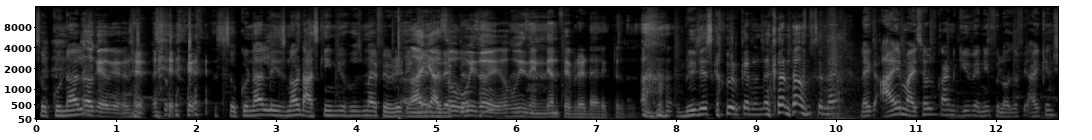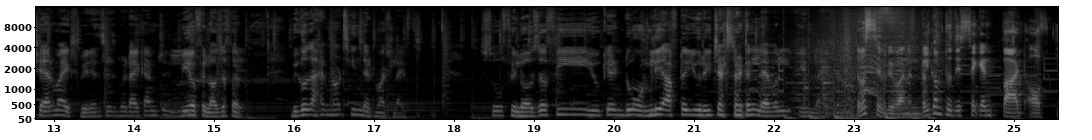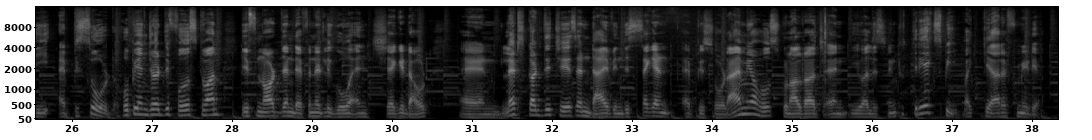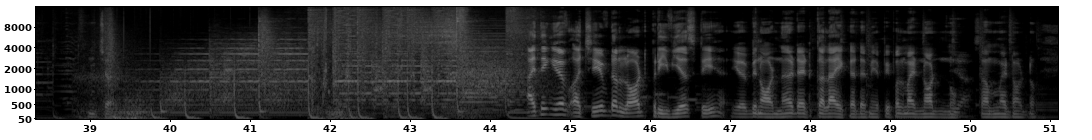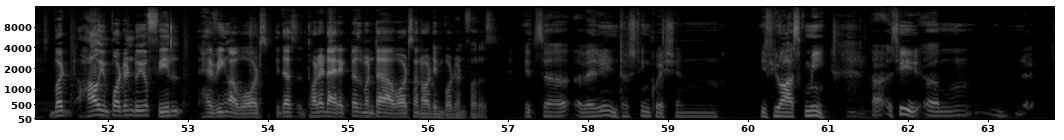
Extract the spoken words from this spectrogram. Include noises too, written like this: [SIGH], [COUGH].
So Kunal. Okay, okay. so, so, Kunal is not asking me who's my favorite ah, Indian uh, yeah, director. So who is a, who is Indian favorite director? Brijesh Kaur ka naam suna Like I myself can't give any philosophy. I can share my experiences, but I can't be a philosopher because I have not seen that much life so philosophy you can do only after you reach a certain level in life? Namaste everyone and welcome to the second part of the episode. Hope you enjoyed the first one. If not, then definitely go and check it out. And let's cut the chase and dive in the second episode. I am your host Kunal Raj and you are listening to 3XP by KRF Media. Enjoy. I think you have achieved a lot previously. You have been honored at Kala Academy. People might not know. Yeah. Some might not know. But how important do you feel having awards कित्याक थोडे directors म्हणटा awards are not important for us it's a very interesting question if you ask me see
